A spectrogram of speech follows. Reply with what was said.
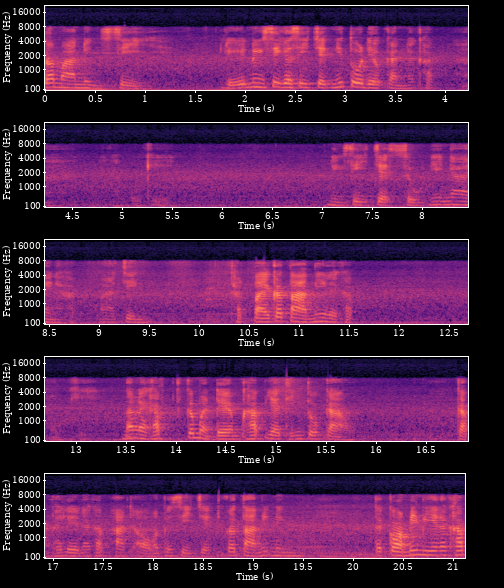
ก็มา 14 หรือ 14 กับ 47 นี่ตัวเดียวกันนะครับโอเค1470ง่ายๆนะครับ มาจริง ถัดไปก็ตามนี่เลยครับโอเคนั่นแหละครับ ก็เหมือนเดิมครับ อย่าทิ้งตัวเก่า กลับให้เลยนะครับ อาจจะออกมาเป็น 47 ก็ตามนิดนึง แต่ก่อนไม่มีนะครับ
